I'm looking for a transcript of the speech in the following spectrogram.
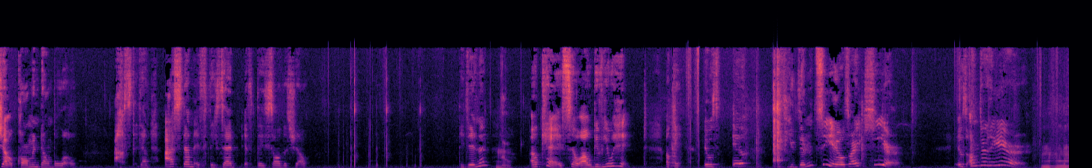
show, comment down below. Ask them, ask them if they said, if they saw the show. They didn't? No. Okay, so I'll give you a hint. Okay, it was if, if you didn't see it, it was right here. It was under here. Mm-hmm.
